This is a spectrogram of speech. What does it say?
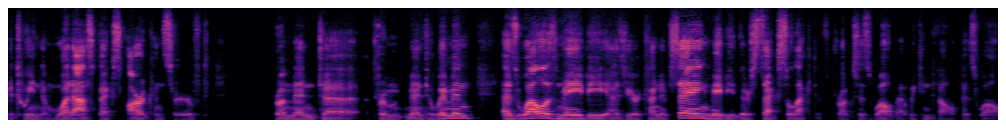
between them, what aspects are conserved, from men to from men to women as well as maybe as you're kind of saying maybe there's sex selective drugs as well that we can develop as well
